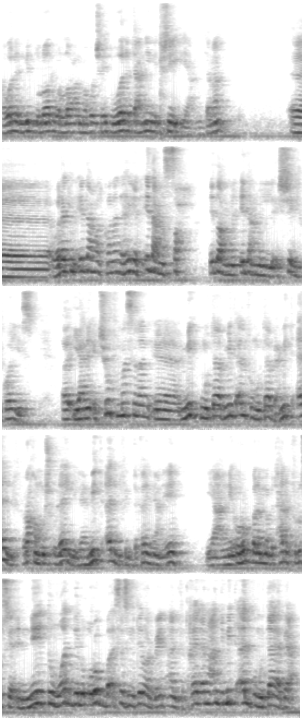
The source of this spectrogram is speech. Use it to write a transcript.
اولا 100 دولار والله أنا ما بقول شيء ولا تعنيني في شيء يعني تمام؟ آه ولكن ادعم القناة دهيت ادعم الصح ادعم ادعم الشيء الكويس. آه يعني تشوف مثلا 100 متابع 100000 متابع 100000 رقم مش قليل يعني 100000 أنت فاهم يعني إيه؟ يعني أوروبا لما بتحارب في روسيا الناتو مودي لأوروبا أساسا 240000 تخيل أنا عندي 100000 متابع.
